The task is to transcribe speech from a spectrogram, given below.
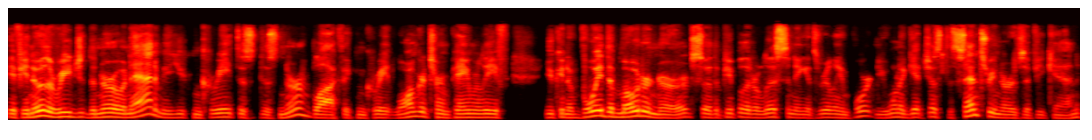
if you know the region the neuroanatomy you can create this this nerve block that can create longer term pain relief you can avoid the motor nerves so the people that are listening it's really important you want to get just the sensory nerves if you can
